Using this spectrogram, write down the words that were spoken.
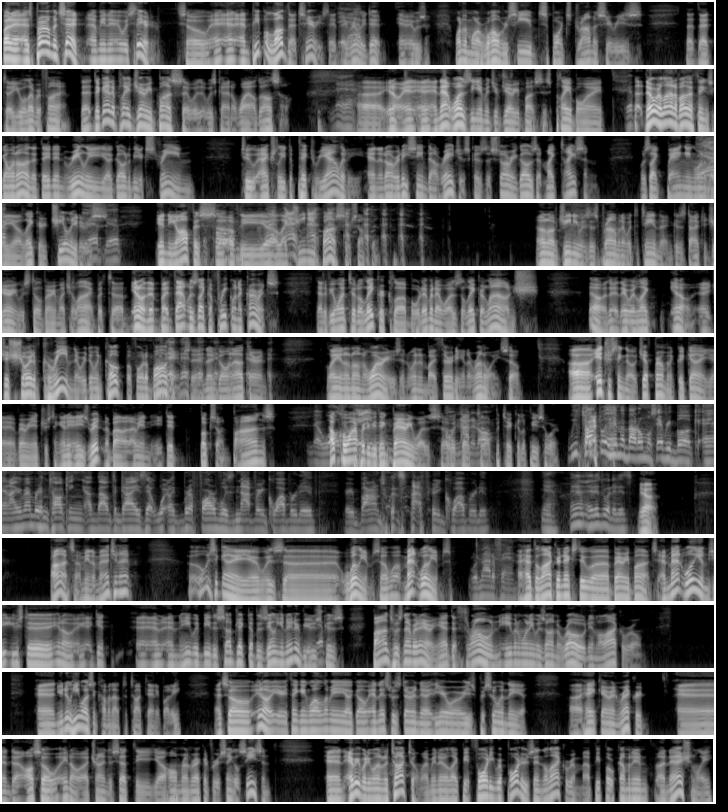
But uh, as Pearlman said, I mean, it was theater. So, and, and people loved that series. They, they really did. It, it was one of the more well received sports drama series that, that uh, you will ever find. The, the guy that played Jerry Buss uh, was, was kind of wild also. yeah. Uh, you know, and, and, and that was the image of Jerry Buss, this playboy. Yep. There were a lot of other things going on that they didn't really uh, go to the extreme to actually depict reality. And it already seemed outrageous because the story goes that Mike Tyson was like banging one Yep. of the uh, Laker cheerleaders yep. In the office uh, of the uh, like Genie Bus or something. I don't know if Jeanie was as prominent with the team then because Dr. Jerry was still very much alive. But, uh, you know, that, but that was like a frequent occurrence that if you went to the Laker Club or whatever that was, the Laker Lounge, you know, they, they were like, you know, uh, just short of Kareem. They were doing coke before the ball games and then going out there and laying it on the Warriors and winning by 30 in a runaway. So, uh, interesting, though. Jeff Pearlman, good guy. Uh, very interesting. And he's written about, I mean, he did books on bonds. Yeah, How cooperative do you think Barry was uh, Oh, with that uh, particular piece of work? We've talked with him about almost every book, and I remember him talking about the guys that were like Brett Favre was not very cooperative. Barry Bonds was not very cooperative. Yeah, yeah, it is what it is. Yeah. Bonds. I mean, imagine that. Who was the guy? It was uh, Williams. Uh, well, Matt Williams. Was not a fan. I had the locker next to uh, Barry Bonds, and Matt Williams used to, you know, uh, get, and, and he would be the subject of a zillion interviews Yep. because Bonds was never there. He had the throne even when he was on the road in the locker room, and you knew he wasn't coming out to talk to anybody. And so, you know, you're thinking, well, let me uh, go. And this was during the year where he's pursuing the uh, uh, Hank Aaron record, and uh, also, you know, uh, trying to set the uh, home run record for a single season and everybody wanted to talk to him. I mean, there were like 40 reporters in the locker room. Uh, people were coming in uh, nationally.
